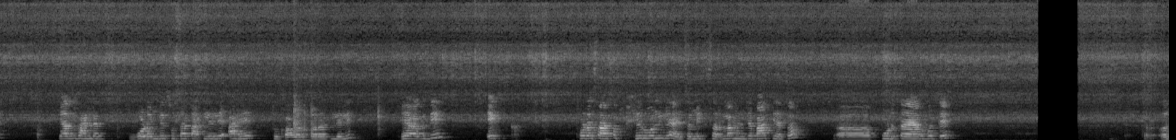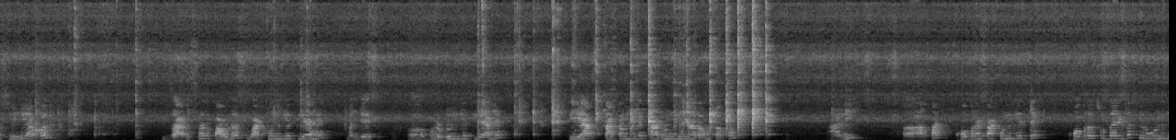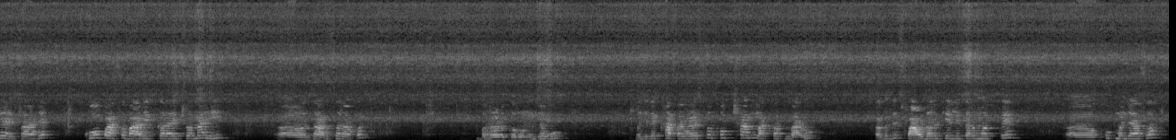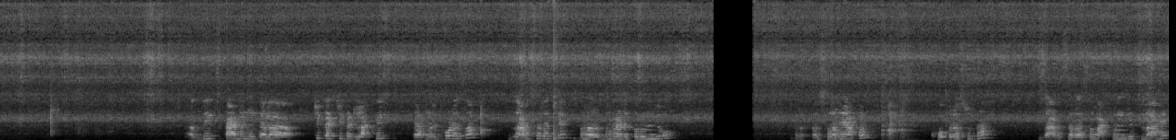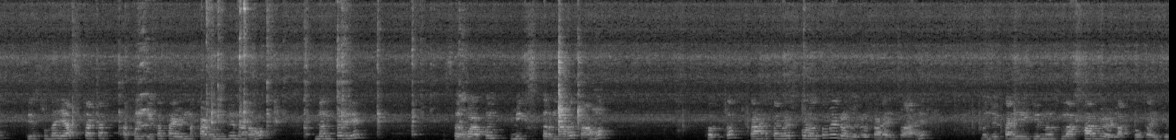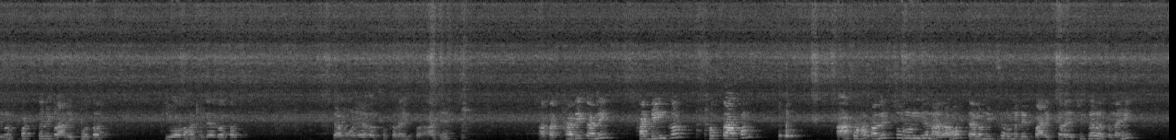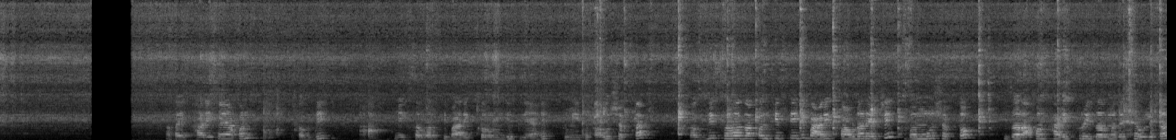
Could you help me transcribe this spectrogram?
याच भांड्यात गोडंबी सुद्धा टाकलेली आहे. तुपावर परतलेली. हे अगदी एक थोडंसं असं फिरवून घ्यायचं मिक्सरला म्हणजे भात याचं पूड तयार होते. तर अशीही आपण जाडसर पावडर वाटून घेतली आहे म्हणजे भरडून घेतली आहे. ती याच ताटामध्ये काढून घेणार आहोत आपण. आणि आता खोबरं टाकून घेते. खोबरंसुद्धा एकदा फिरवून घ्यायचं आहे. खूप असं बारीक करायचं नाही. जाडसर आपण भरड करून घेऊ. म्हणजे ते खाता वेळेस तर खूप छान लागतात लाडू. अगदीच पावडर केली तर मग ते खूप म्हणजे असं अगदीच काय म्हणू त्याला चिकट चिकट लागतील. त्यामुळे थोडंसं जाडसरच ते भर भरड करून घेऊ. तर असं हे आपण. खोबरंसुद्धा जाडसर असं वाटून घेतलं आहे. ते सुद्धा याच ताटात आपण एका साईडनं काढून घेणार आहोत. नंतर हे सर्व आपण मिक्स करणारच आहोत. फक्त काढता वेळेस थोडंसं वेगळं वेगळं काढायचं आहे. म्हणजे काही जिनसला फार वेळ लागतो काही जिनस पटकनी बारीक होतात किंवा भाजल्या जातात. त्यामुळे असं करायचं आहे. आता खारीक आणि हा डिंक फक्त आपण असं हाताने चुरून घेणार आहोत. त्याला मिक्सरमध्ये बारीक करायची गरज नाही. आता ही खारीक आहे आपण अगदी मिक्सरवरती बारीक करून घेतली आहे. तुम्ही इथे पाहू शकता. अगदी सहज आपण कितीही बारीक पावडर याची बनवू शकतो. जर आपण खारीक फ्रीजरमध्ये ठेवली तर.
